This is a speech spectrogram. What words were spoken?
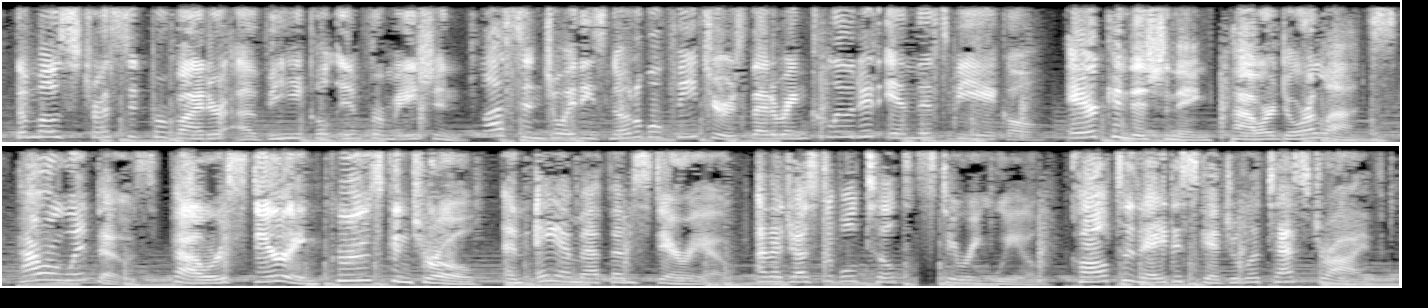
the most trusted provider of vehicle information. Plus, enjoy these notable features that are included in this vehicle. Air conditioning, power door locks, power windows, power steering, cruise control, an AM FM stereo, an adjustable tilt steering wheel. Call today to schedule a test drive.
